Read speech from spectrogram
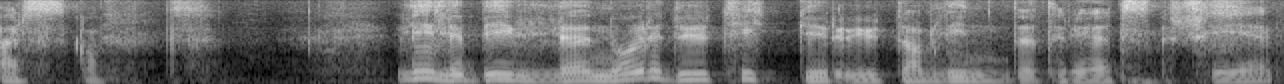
er skapt. Lille bille, når du tikker ut av lindetreets sjel,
